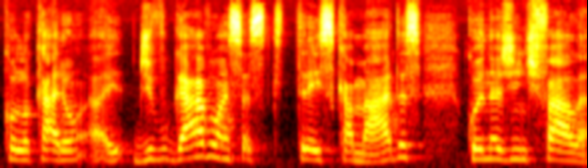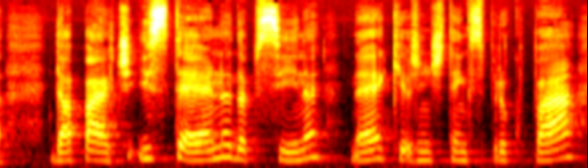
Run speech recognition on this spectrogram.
colocaram, uh, divulgavam essas três camadas. Quando a gente fala da parte externa da piscina, né, que a gente tem que se preocupar,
